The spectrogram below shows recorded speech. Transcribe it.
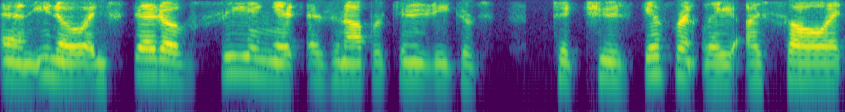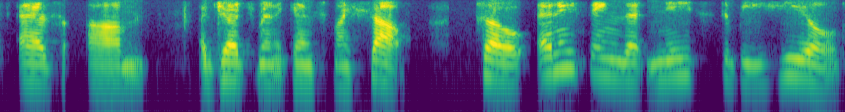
and you know, instead of seeing it as an opportunity to to choose differently, I saw it as um, a judgment against myself. So anything that needs to be healed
